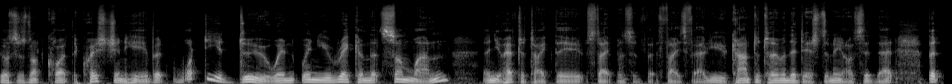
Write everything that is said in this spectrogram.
because it's not quite the question here. But what do you do when, when you reckon that someone, and you have to take their statements at face value, you can't determine their destiny, I've said that, but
